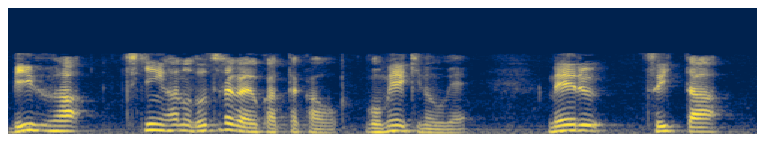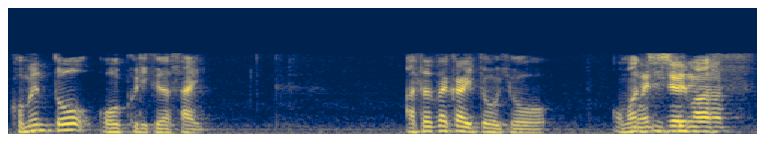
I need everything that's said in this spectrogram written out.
ビーフ派、チキン派のどちらが良かったかをご明記の上、メール、ツイッター、コメントをお送りください。温かい投票、お待ちしています。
